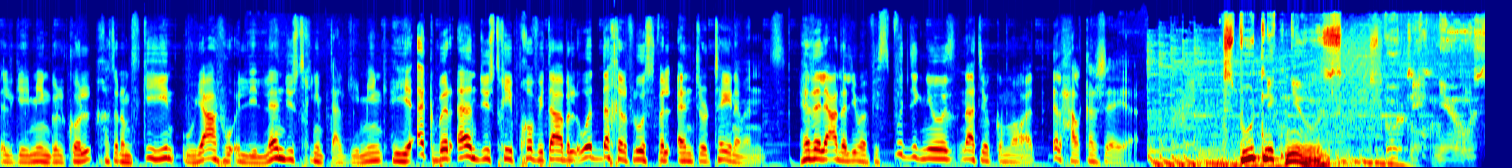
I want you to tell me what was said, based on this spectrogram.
ال gaming الكل خاطرهم ذكيين ويعرفوا اللي ال industry نتاع ال gaming هي أكبر industry profitable وتدخل فلوس في ال entertainment هذا اللي عندنا اليوم في Sputnik News نعطيكم موعد الحلقة الجاية. Sputnik News Sputnik News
